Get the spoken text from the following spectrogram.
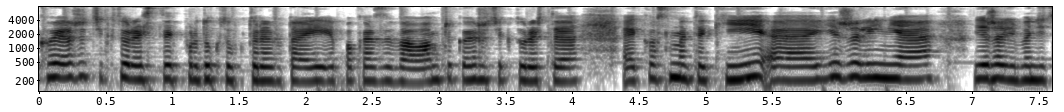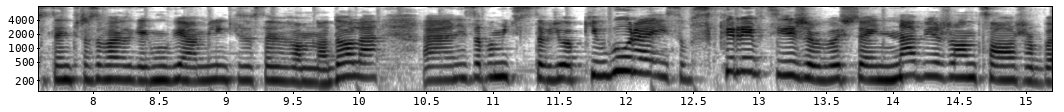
kojarzycie któreś z tych produktów, które tutaj pokazywałam, czy kojarzycie któreś te e, kosmetyki. E, Jeżeli nie, jeżeli będziecie zainteresowani, tak jak mówiłam, linki zostawię Wam na dole. E, Nie zapomnijcie zostawić łapki w górę i subskrypcji, żeby być tutaj na bieżąco, żeby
